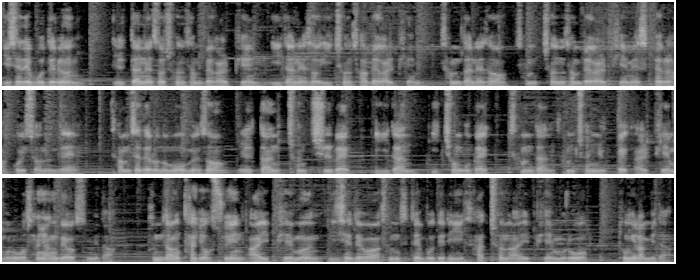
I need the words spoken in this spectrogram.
2세대 모델은 1단에서 1300rpm, 2단에서 2400rpm, 3단에서 3300rpm의 스펙을 갖고 있었는데 3세대로 넘어오면서 1단 1700, 2단 2900, 3단 3600rpm으로 상향되었습니다. 분당 타격수인 IPM은 2세대와 3세대 모델이 4000IPM으로 동일합니다.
